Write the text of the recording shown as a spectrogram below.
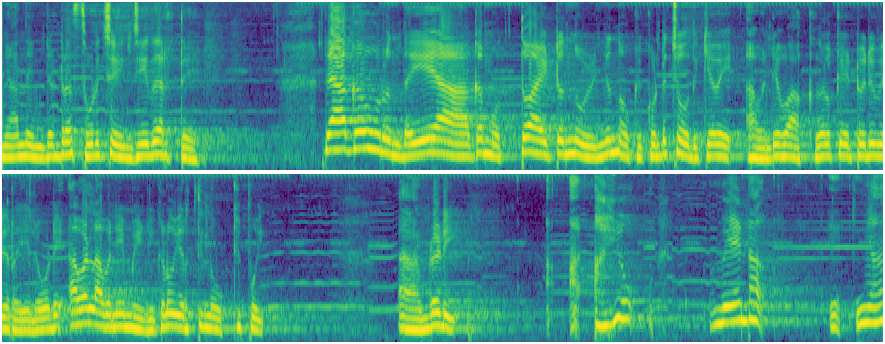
ഞാൻ നിന്റെ ഡ്രസ്സ് കൂടി ചേഞ്ച് ചെയ്ത് തരട്ടെ? രാഘവ് വൃന്ദയെ ആകെ മൊത്തമായിട്ടൊന്ന് ഒഴിഞ്ഞു നോക്കിക്കൊണ്ട് ചോദിക്കവേ അവന്റെ വാക്കുകൾ കേട്ടൊരു വിറയലോടെ അവൾ അവനെ മെഴികൾ ഉയർത്തി നോക്കിപ്പോയി. ആം റെഡി അയ്യോ വേണ്ട ഞാൻ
